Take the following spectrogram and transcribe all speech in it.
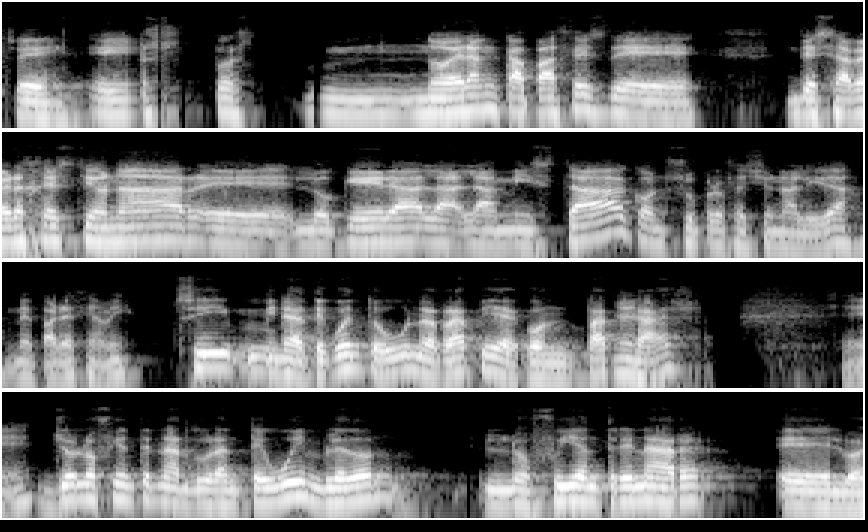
Sí. ellos pues mm, no eran capaces de, de saber gestionar eh, lo que era la, la amistad con su profesionalidad, me parece a mí. Sí, mira, te cuento una rápida con Pat. Cash. Sí. Yo lo fui a entrenar durante Wimbledon, lo fui a entrenar, eh, lo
